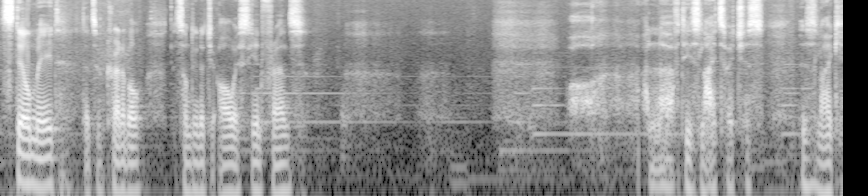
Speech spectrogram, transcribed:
Still made, that's incredible. That's something that you always see in France. Oh, I love these light switches. This is like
